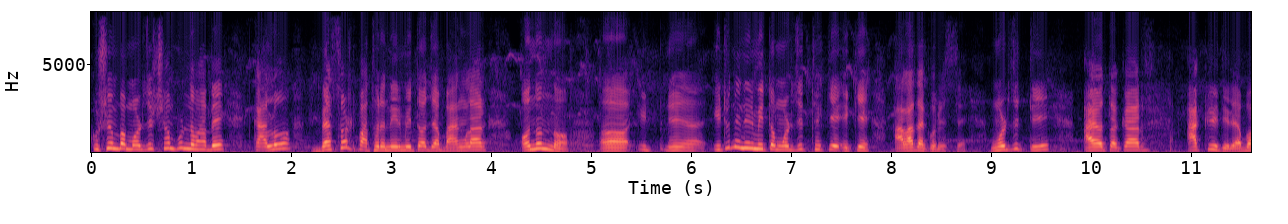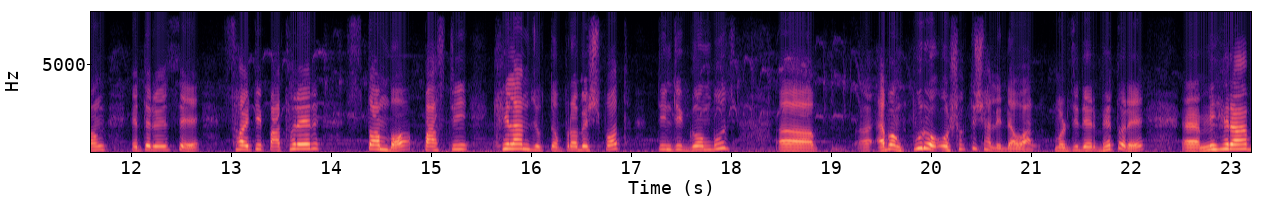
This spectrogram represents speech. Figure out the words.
কুসুম্বা মসজিদ সম্পূর্ণভাবে কালো ব্যাসল্ট পাথরে নির্মিত, যা বাংলার অনন্য ইটুনি নির্মিত মসজিদ থেকে একে আলাদা করেছে। মসজিদটি আয়তাকার আকৃতির এবং এতে রয়েছে ছয়টি পাথরের স্তম্ভ, পাঁচটি খিলানযুক্ত প্রবেশপথ, তিনটি গম্বুজ এবং পুরো ও শক্তিশালী দেওয়াল। মসজিদের ভেতরে মিহরাব,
